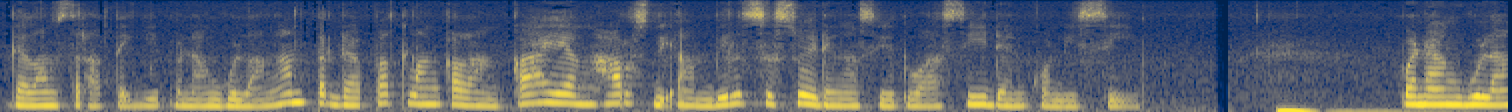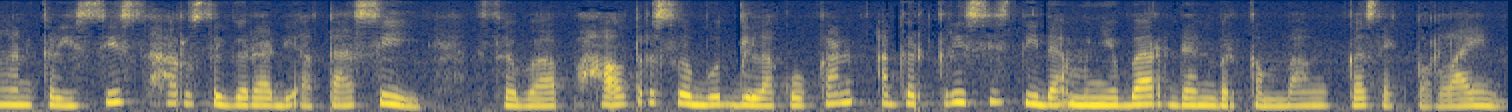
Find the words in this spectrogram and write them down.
Dalam strategi penanggulangan terdapat langkah-langkah yang harus diambil sesuai dengan situasi dan kondisi. Penanggulangan krisis harus segera diatasi, sebab hal tersebut dilakukan agar krisis tidak menyebar dan berkembang ke sektor lain.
